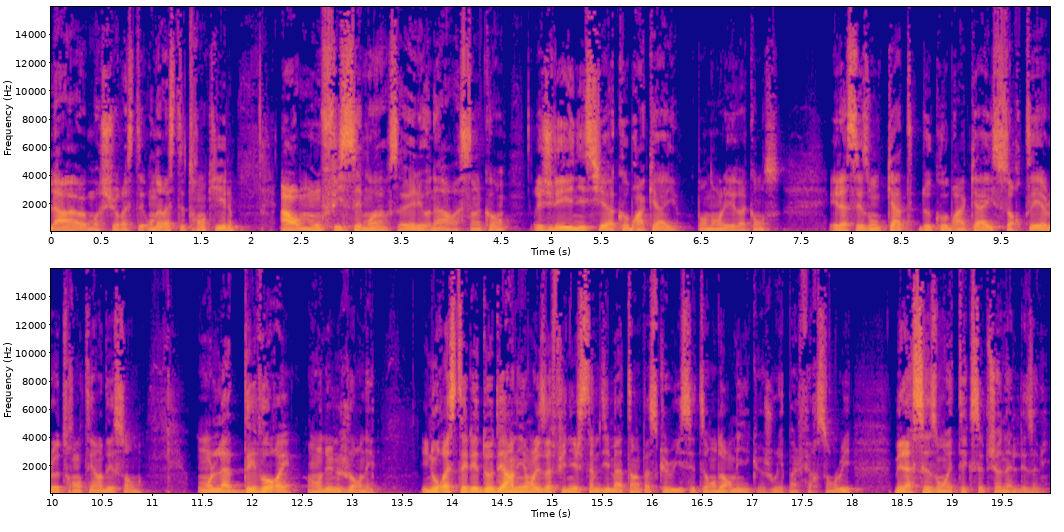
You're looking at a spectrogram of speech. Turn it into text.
là, moi, je suis resté, on est resté tranquille. Alors, mon fils et moi, vous savez, Léonard a 5 ans, et je l'ai initié à Cobra Kai pendant les vacances. Et la saison 4 de Cobra Kai sortait le 31 décembre. On l'a dévoré en une journée. Il nous restait les deux derniers, on les a finis le samedi matin parce que lui s'était endormi et que je voulais pas le faire sans lui. Mais la saison est exceptionnelle, les amis.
